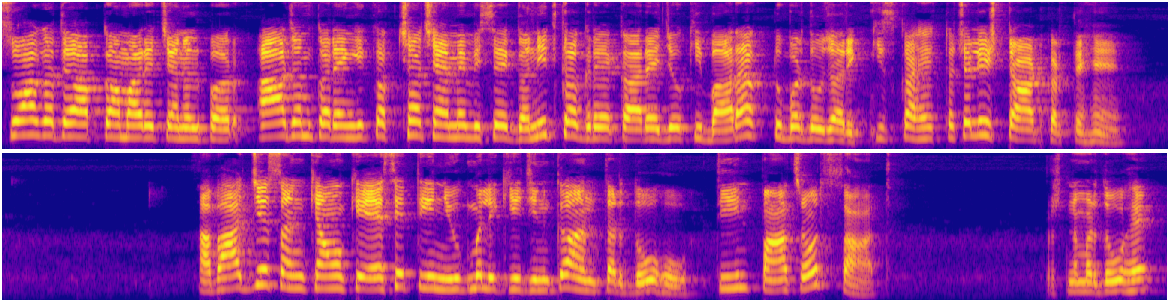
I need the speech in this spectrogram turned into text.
स्वागत है आपका हमारे चैनल पर। आज हम करेंगे कक्षा छः में विषय गणित का गृह कार्य, जो कि 12 अक्टूबर 2021 का है। तो चलिए स्टार्ट करते हैं। अभाज्य संख्याओं के ऐसे तीन युग्म लिखिए जिनका अंतर दो हो। तीन, पाँच और सात। प्रश्न नंबर दो है,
